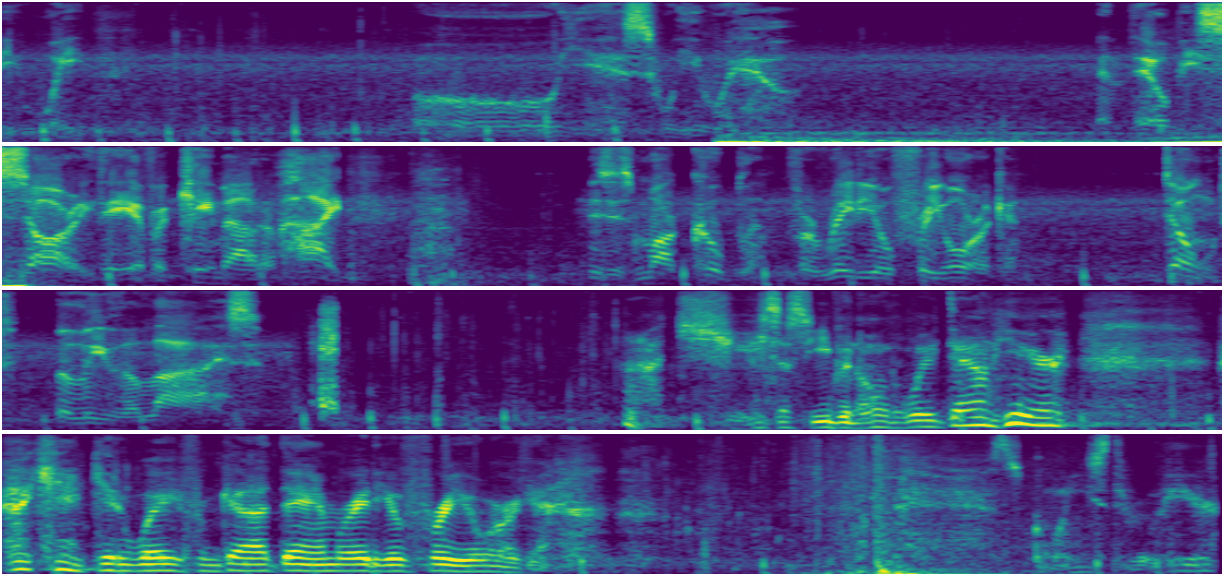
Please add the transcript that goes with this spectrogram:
be waiting. Oh, yes, we will. And they'll be sorry they ever came out of hiding. This is Mark Copeland for Radio Free Oregon. Don't believe the lies. Ah, Jesus, even all the way down here. I can't get away from goddamn Radio Free Oregon. Squeeze through here.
